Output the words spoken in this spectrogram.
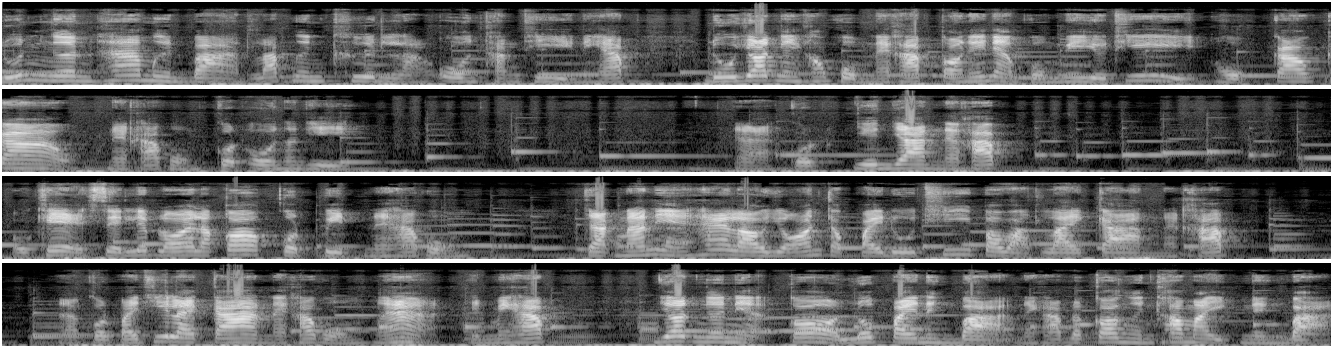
ลุ้นเงิน 50,000 บาท รับเงินคืนหลังโอนทันทีนะครับ ดูยอดเงินของผมนะครับ ตอนนี้เนี่ยผมมีอยู่ที่ 699 นะครับ ผมกดโอนทันที กดยืนยันนะครับ โอเค เสร็จเรียบร้อยแล้วก็กดปิดนะครับผม จากนั้นเนี่ยให้เราย้อนกลับไปดูที่ประวัติรายการนะครับกดไปที่รายการนะครับผมอ่าเห็นไหมครับ ยอดเงินเนี่ยก็ลบไป 1 บาทนะครับ แล้วก็เงินเข้ามาอีก 1 บาท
